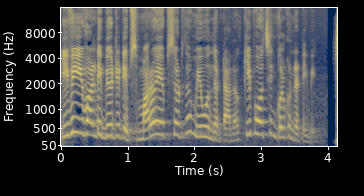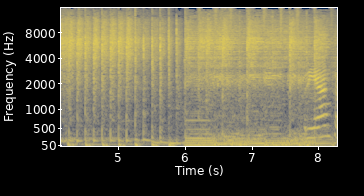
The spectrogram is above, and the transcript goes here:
ఇవి ఇవాళ బ్యూటీ టిప్స్ మరో ఎపిసోడ్తో మేము ముందుంటాను keep watching Golconda TV Priyanka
